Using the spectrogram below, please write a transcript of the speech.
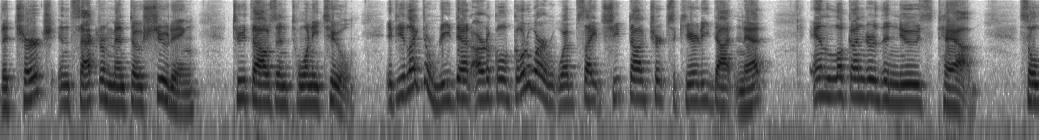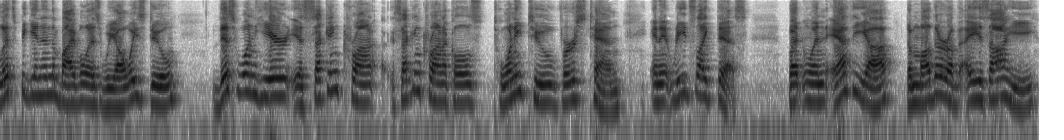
The Church in Sacramento Shooting 2022. If you'd like to read that article, go to our website, sheepdogchurchsecurity.net, and look under the News tab. So let's begin in the Bible as we always do. This one here is Second, Chron- Second Chronicles 22, verse 10, and it reads like this. But when Athaliah, the mother of Ahaziah,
